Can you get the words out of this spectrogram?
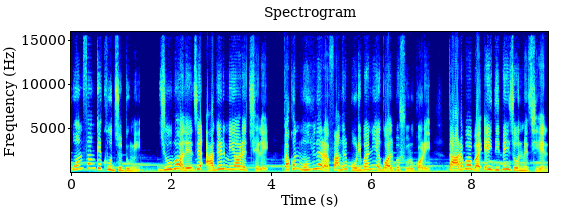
কোন ফাংকে খুঁজছো তুমি? জু বলে যে, আগের মেয়রের ছেলে। তখন মহিলারা ফাংয়ের পরিবার নিয়ে গল্প শুরু করে। তার বাবা এই দ্বীপেই জন্মেছিলেন,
